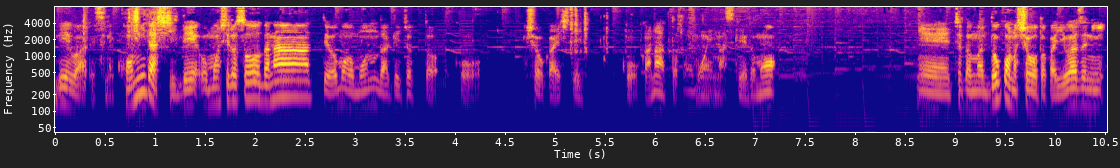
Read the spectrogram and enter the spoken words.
ではですね、込み出しで面白そうだなーって思うものだけちょっとこう、紹介していこうかなと思いますけれども、えー、ちょっとまあどこの章とか言わずに、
